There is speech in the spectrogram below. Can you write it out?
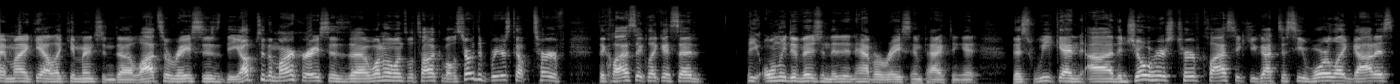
Right, Mike. Yeah, like you mentioned, uh, lots of races. The up to the mark race is uh, one of the ones we'll talk about. We'll start with the Breeders' Cup Turf. The Classic, like I said, the only division that didn't have a race impacting it this weekend. Uh, the Joe Hirsch Turf Classic, you got to see Warlike Goddess.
